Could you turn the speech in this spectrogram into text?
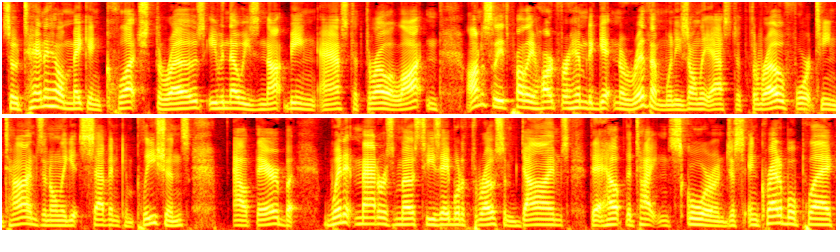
So Tannehill making clutch throws, even though he's not being asked to throw a lot. And honestly, it's probably hard for him to get in a rhythm when he's only asked to throw 14 times and only get seven completions. Out there, but when it matters most, he's able to throw some dimes that help the Titans score. And just incredible play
